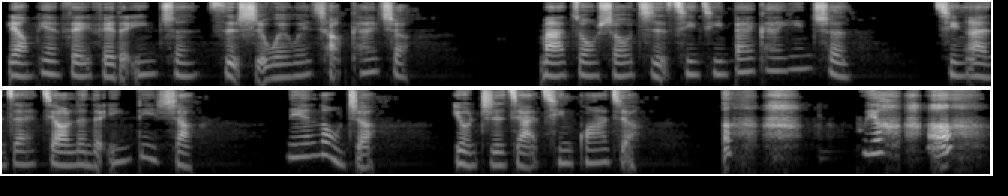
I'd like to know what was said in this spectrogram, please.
两片肥肥的阴唇此时微微敞开着，马总手指轻轻掰开阴唇，轻按在娇嫩的阴蒂上，捏弄着，用指甲轻刮着。啊，不要啊！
